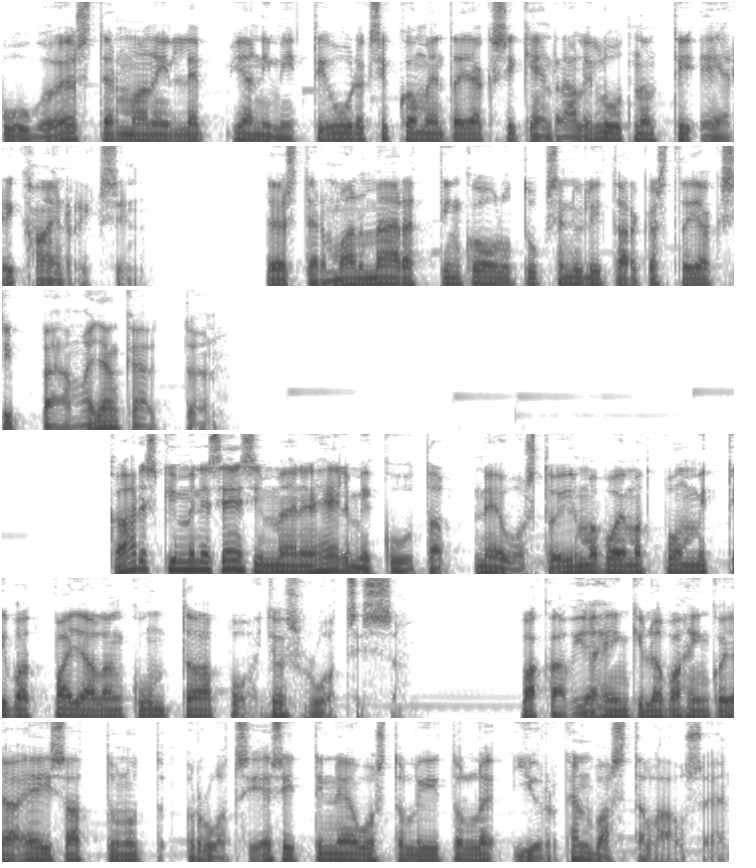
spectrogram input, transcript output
Hugo Östermanille ja nimitti uudeksi komentajaksi kenraaliluutnantti Erik Heinrichsin. Österman määrättiin koulutuksen ylitarkastajaksi päämajan käyttöön. 21. helmikuuta neuvostoilmavoimat pommittivat Pajalan kuntaa Pohjois-Ruotsissa. Vakavia henkilövahinkoja ei sattunut, Ruotsi esitti Neuvostoliitolle jyrkän vastalauseen.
